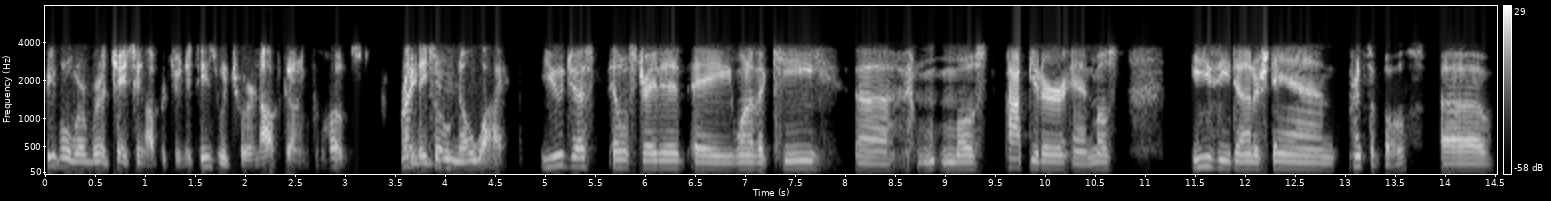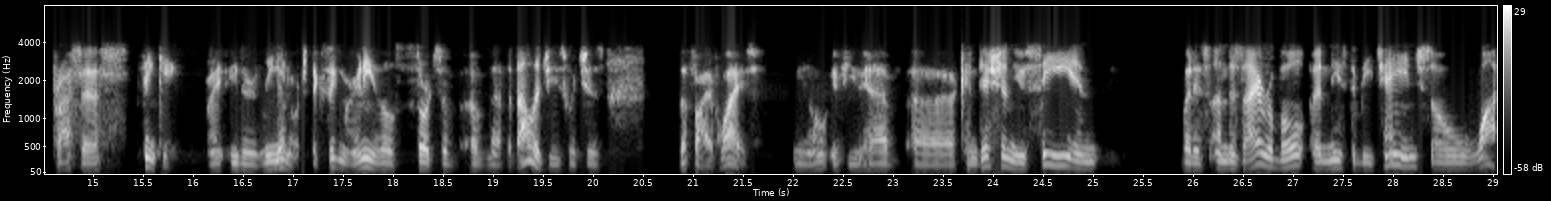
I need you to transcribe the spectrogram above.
People were, were, chasing opportunities which were not going to close. Right. And they so didn't know why. You just illustrated a one of the key uh, most popular and most easy to understand principles of process thinking, right? Either lean yep. or Six Sigma or any of those sorts of, of methodologies, which is the five whys. You know, if you have a condition you see in but it's undesirable. It needs to be changed. So why?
